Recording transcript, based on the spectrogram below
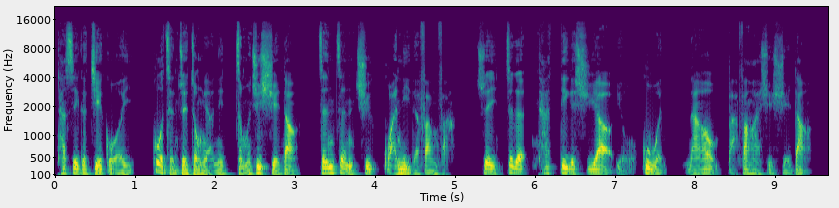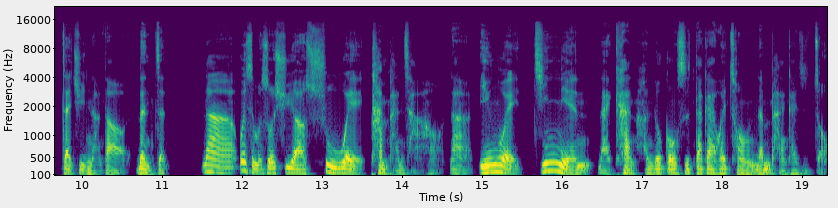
它是一个结果而已，过程最重要。你怎么去学到真正去管理的方法？所以这个它第一个需要有顾问，然后把方法学学到，再去拿到认证。那为什么说需要数位碳盘查？哈，那因为今年来看，很多公司大概会从能盘开始走，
